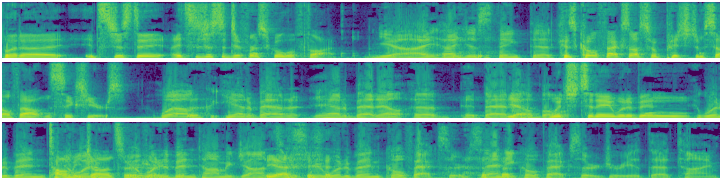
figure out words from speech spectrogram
but uh, it's just a it's just a different school of thought Yeah, I, I just think that because Koufax also pitched himself out in six years. well, he had a bad he had a bad el, uh, a bad elbow. which today would have been it would have been Tommy it wouldn't- It wouldn't have been Tommy John Yeah. surgery. It would have been Koufax surgery, Sandy Koufax surgery at that time.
